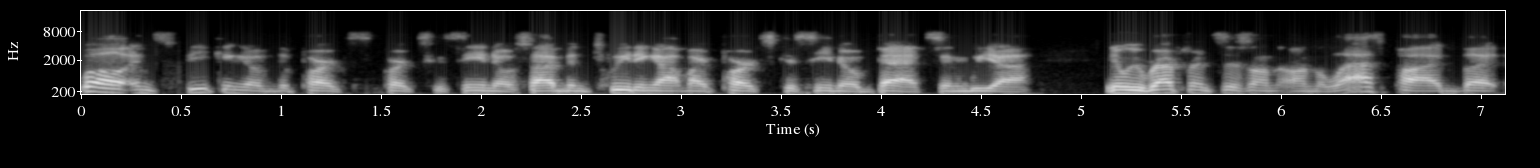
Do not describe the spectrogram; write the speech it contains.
Well, and speaking of the Parx Parx Casino, so I've been tweeting out my Parx Casino bets, and we uh, you know, we referenced this on on the last pod, but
